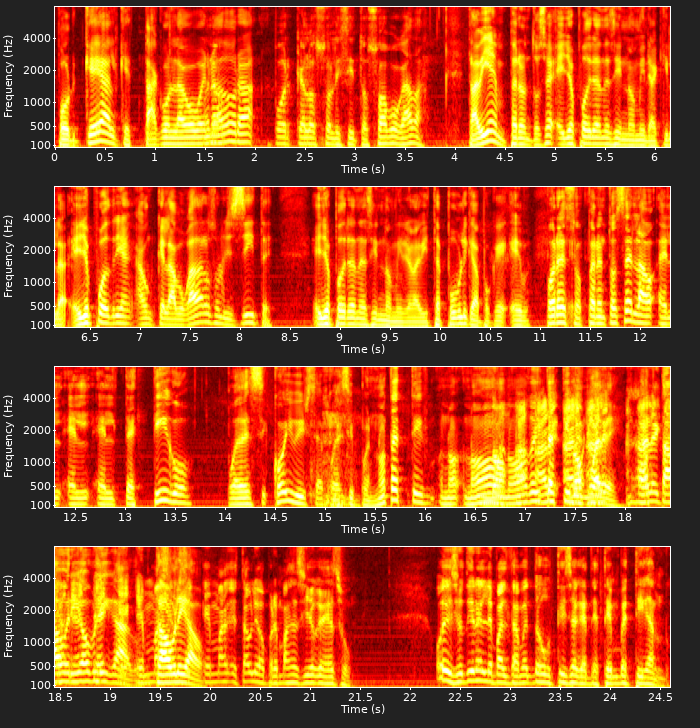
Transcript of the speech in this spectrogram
¿Por qué al que está con la gobernadora Porque lo solicitó su abogada. Está bien, pero entonces ellos podrían decir, no, mira, aquí la, ellos podrían, aunque la abogada lo solicite, ellos podrían decir, no, mire, la vista es pública porque... eh, Por eso, pero entonces la- el, el- el testigo puede decir, cohibirse, puede decir, pues no testigo, no, no, No, no, doy Ale- testimonio. no puede. O estaría es- es- obligado. es más Está obligado. es más- está obligado, pero es más sencillo que eso. Oye, si tú tienes el Departamento de Justicia que te está investigando,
